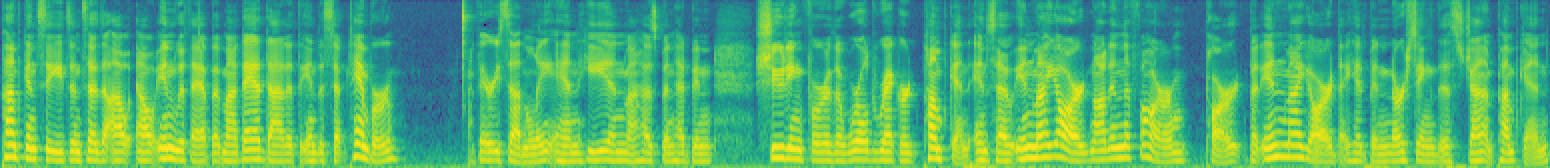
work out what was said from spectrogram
pumpkin seeds, and so the, I'll, I'll end with that. But my dad died at the end of September, very suddenly, and he and my husband had been shooting for the world record pumpkin. And so in my yard, not in the farm part, but in my yard, they had been nursing this giant pumpkin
